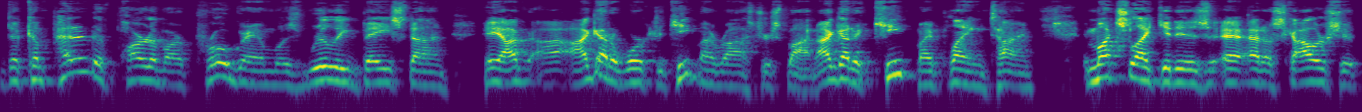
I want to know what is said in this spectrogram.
the competitive part of our program was really based on, hey, I, I, got to work to keep my roster spot. I got to keep my playing time, much like it is at a scholarship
